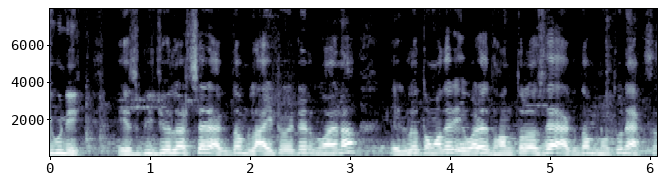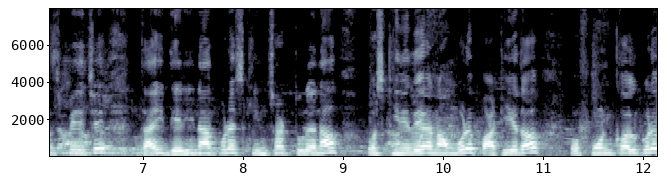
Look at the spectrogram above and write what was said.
ইউনিক এসবি জুয়েলার্সের একদম লাইট ওয়েটের গয়না। এগুলো তোমাদের এবারে ধনতেরাসে একদম নতুন অ্যাক্সেস পেয়েছে। তাই দেরি না করে স্ক্রিনশট তুলে নাও ও স্ক্রিনে দেওয়া নম্বরে পাঠিয়ে দাও। ও ফোন কল করে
